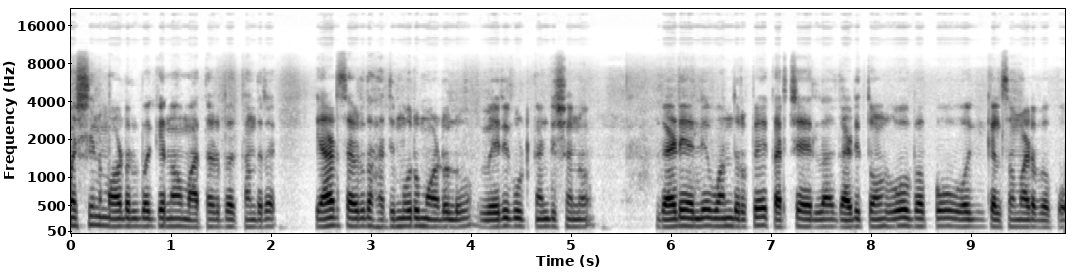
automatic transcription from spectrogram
ಮಷೀನ್ ಮಾಡಲ್ ಬಗ್ಗೆ ನಾವು ಮಾತಾಡಬೇಕಂದ್ರೆ, ಎರಡು ಸಾವಿರದ ಹದಿಮೂರು ಮಾಡಲು ವೆರಿ ಗುಡ್ ಕಂಡೀಷನ್ ಗಾಡಿಯಲ್ಲಿ ಒಂದು ರೂಪಾಯಿ ಖರ್ಚೇ ಇಲ್ಲ. ಗಾಡಿ ತಗೊಂಡು ಹೋಗ್ಬೇಕು, ಹೋಗಿ ಕೆಲಸ ಮಾಡಬೇಕು.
